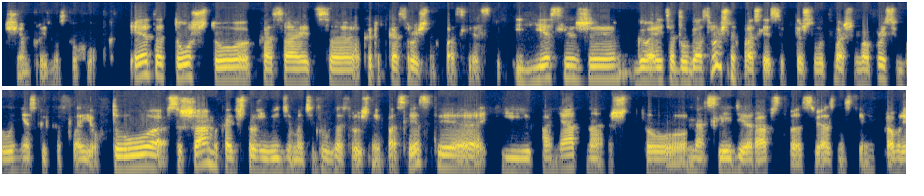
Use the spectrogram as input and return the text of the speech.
чем производство хлопка. Это то, что касается краткосрочных последствий. Если же говорить о долгосрочных последствиях, потому что вот в вашем вопросе было несколько слоев, то в США мы, конечно, тоже видим эти долгосрочные последствия, и понятно, что наследие рабства связано с теми проблемами,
